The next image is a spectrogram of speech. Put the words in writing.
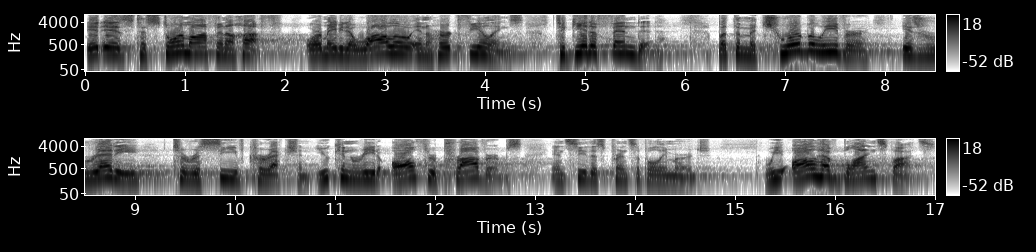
It is to storm off in a huff or maybe to wallow in hurt feelings, to get offended. But the mature believer is ready to receive correction. You can read all through Proverbs and see this principle emerge. We all have blind spots.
